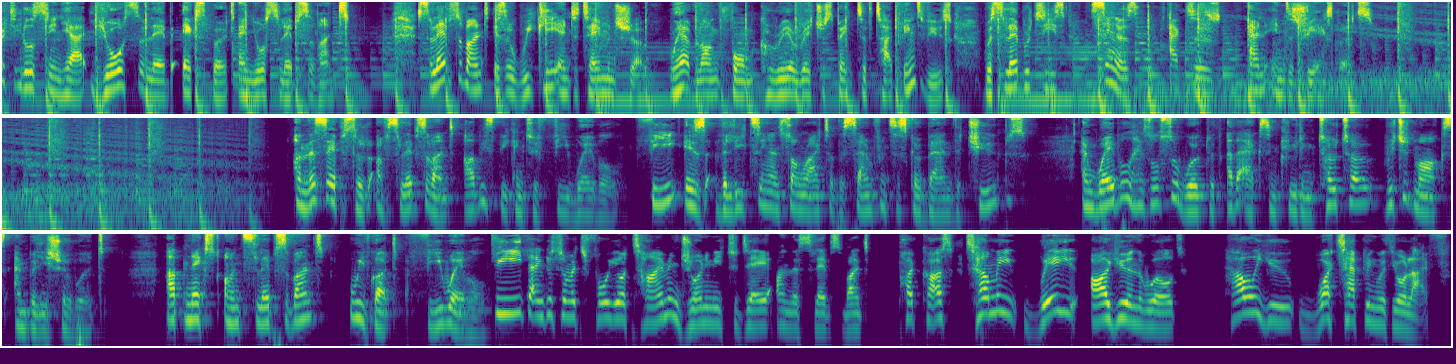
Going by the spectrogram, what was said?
Barret Edelstein here, your celeb expert and your celeb savant. Celeb Savant is a weekly entertainment show. We have long form career retrospective type interviews with celebrities, singers, actors, and industry experts. On this episode of Celeb Savant, I'll be speaking to Fee Waybill. Fee is the lead singer and songwriter of the San Francisco band The Tubes, and Waybill has also worked with other acts including Toto, Richard Marx, and Billy Sherwood. Up next on Celeb Savant, we've got Fee Waybill. Fee, thank you so much for your time and joining me today on the Celeb Savant podcast. Tell me, where are you in the world? How are you? What's happening with your life?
